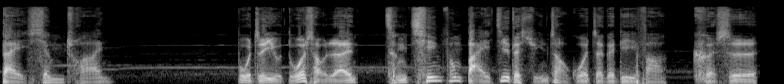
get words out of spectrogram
代相传。不知有多少人曾千方百计的寻找过这个地方，可是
